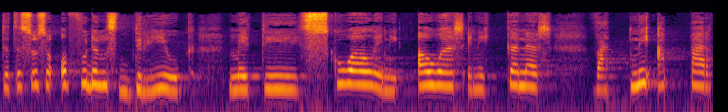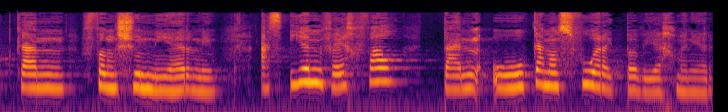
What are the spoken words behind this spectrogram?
dit is soos 'n opvoedingsdriehoek met die skool en die ouers en die kinders wat nie apart kan funksioneer nie. As een wegval, dan hoe kan ons vooruit beweeg, meneer?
